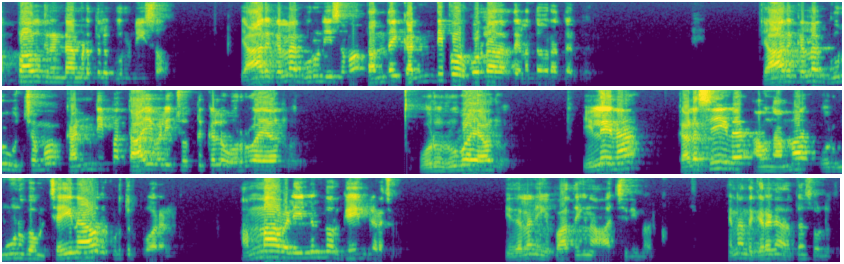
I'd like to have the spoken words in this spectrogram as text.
அப்பாவுக்கு ரெண்டாம் இடத்துல குரு நீசம். யாருக்கெல்லாம் குரு நீசமோ தந்தை கண்டிப்பா ஒரு பொருளாதாரத்தை இழந்தவராக தான் இருப்பாரு. யாருக்கெல்லாம் குரு உச்சமோ கண்டிப்பா தாய் வழி சொத்துக்கள் ஒரு ரூபாயாவது வரும். ஒரு ரூபாயாவது வரும். இல்லைன்னா கடைசியில அவங்க அம்மா ஒரு மூணு பவுன் செயினாவது கொடுத்துட்டு போறேன்னு. அம்மா வழியிலிருந்து ஒரு கெயின் கிடைச்சிடும் இதெல்லாம் நீங்க பாத்தீங்கன்னா ஆச்சரியமா இருக்கும். ஏன்னா அந்த கிரகம் அதைத்தான் சொல்லுது.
